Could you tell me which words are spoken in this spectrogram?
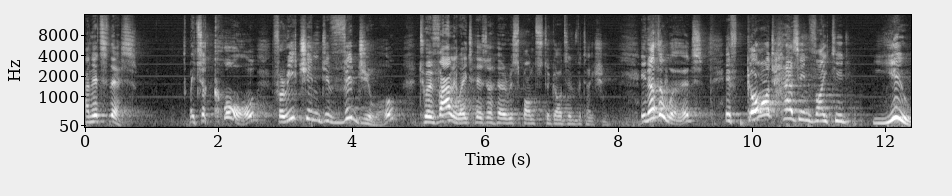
and it's this it's a call for each individual to evaluate his or her response to God's invitation. In other words, if God has invited you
